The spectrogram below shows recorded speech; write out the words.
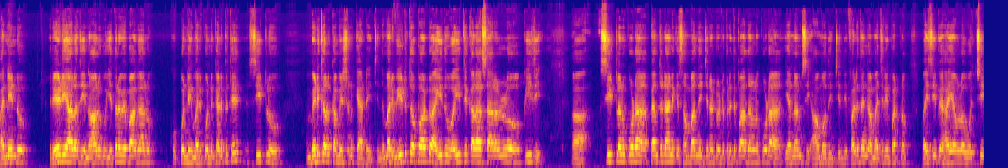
పన్నెండు రేడియాలజీ నాలుగు ఇతర విభాగాలు కొన్ని మరికొన్ని కలిపితే సీట్లు మెడికల్ కమిషన్ కేటాయించింది. మరి వీటితో పాటు ఐదు వైద్య కళాశాలల్లో పీజీ సీట్లను కూడా పెంచడానికి సంబంధించినటువంటి ప్రతిపాదనలు కూడా ఎన్ఎంసి ఆమోదించింది. ఫలితంగా మచిలీపట్నం వైసీపీ హయాంలో వచ్చి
